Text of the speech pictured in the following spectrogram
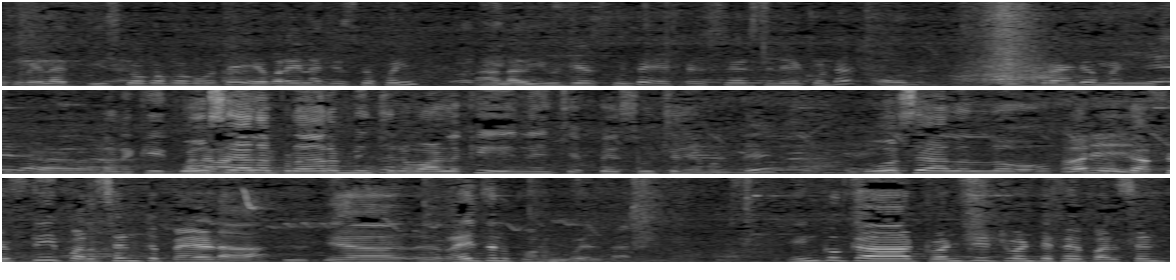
ఒకవేళ తీసుకోకపోతే ఎవరైనా తీసుకుపోయి అలా యూజ్ చేసుకుంటే పెస్టిసైడ్స్ లేకుండా శుభ్రంగా మంచిగా మనకి గోశాల ప్రారంభించిన వాళ్ళకి నేను చెప్పే సూచన ఏమంటే గోశాలల్లో ఒక ఫిఫ్టీ పర్సెంట్ పేడ రైతులు కొనుక్కు వెళ్తారు. ఇంకొక ట్వంటీ ట్వంటీ ఫైవ్ పర్సెంట్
